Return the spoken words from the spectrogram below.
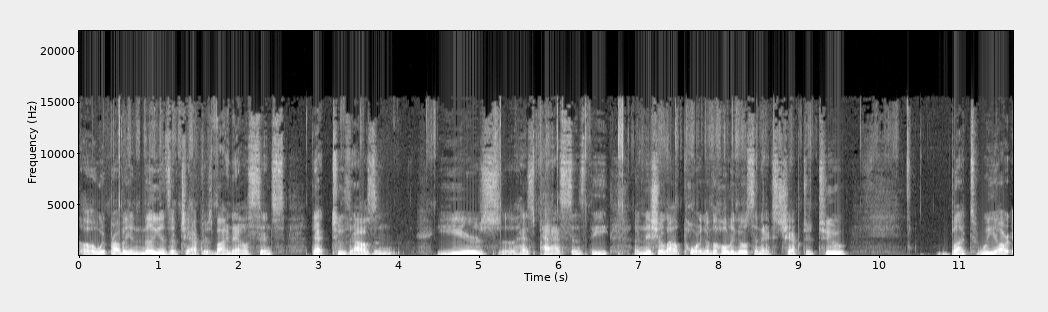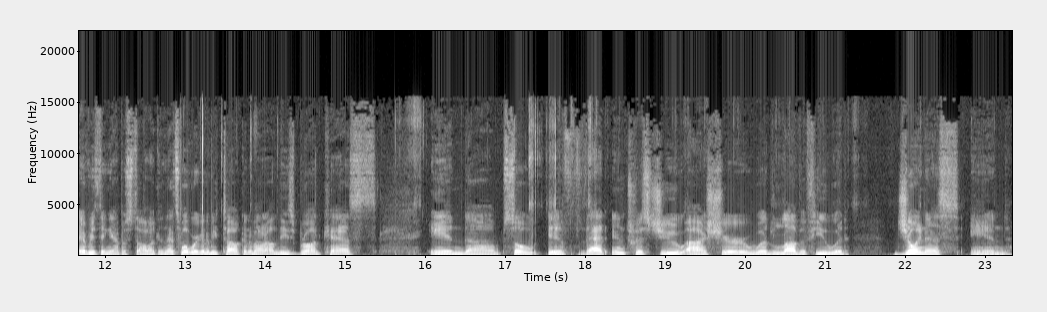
Oh, we're probably in millions of chapters by now since that 2,000 years uh, has passed since the initial outpouring of the Holy Ghost in Acts chapter 2. But we are everything apostolic, and that's what we're going to be talking about on these broadcasts. And uh, so, if that interests you, I sure would love if you would join us and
